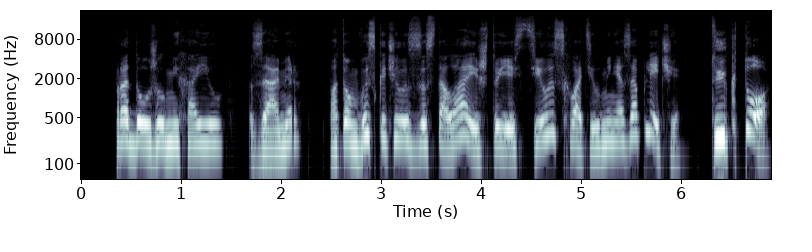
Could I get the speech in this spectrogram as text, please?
— продолжил Михаил, замер, потом выскочил из-за стола и, что есть силы, схватил меня за плечи. «Ты кто?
